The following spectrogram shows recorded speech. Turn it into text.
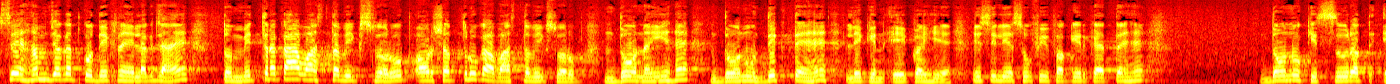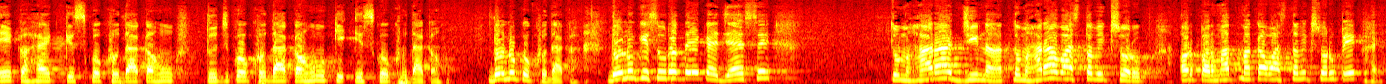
से हम जगत को देखने लग जाए तो मित्र का वास्तविक स्वरूप और शत्रु का वास्तविक स्वरूप। दो नहीं है, दोनों दिखते हैं, लेकिन एक ही है। इसीलिए सूफी फकीर कहते हैं, दोनों की सूरत एक है, किसको खुदा कहूँ? तुझको खुदा कहूँ कि इसको खुदा कहूँ? दोनों को खुदा कहा। दोनों की सूरत एक है, जैसे तुम्हारा जीना, तुम्हारा वास्तविक स्वरूप और परमात्मा का वास्तविक स्वरूप एक है।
